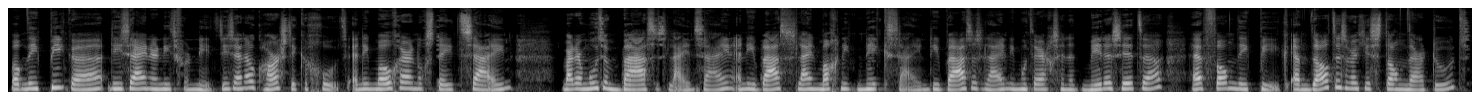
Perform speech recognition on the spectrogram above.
Want die pieken, die zijn er niet voor niets. Die zijn ook hartstikke goed en die mogen er nog steeds zijn. Maar er moet een basislijn zijn. En die basislijn mag niet niks zijn. Die basislijn die moet ergens in het midden zitten hè, van die piek. En dat is wat je standaard doet.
